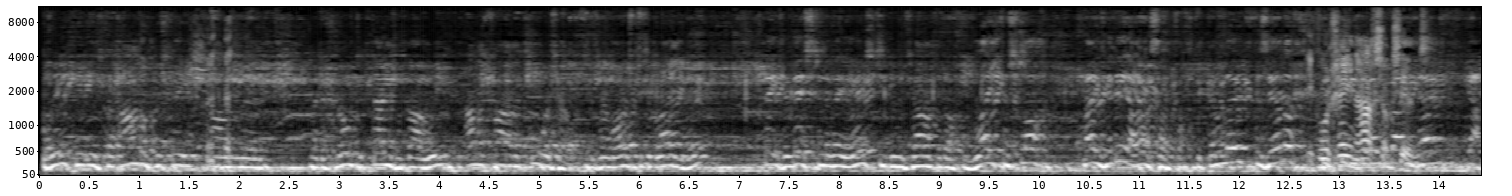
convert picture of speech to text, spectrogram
Regio is er aandacht besteed aan eh, met de grote tuinverbouwing aan het Varenkoor zelf. Daar zijn we hartstikke blij mee. Steven West en de WS die doen zaterdag lijkenslag. Wij vinden ja, is hartstikke leuk, gezellig. Ik hoor geen Haagse accent. Ja,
